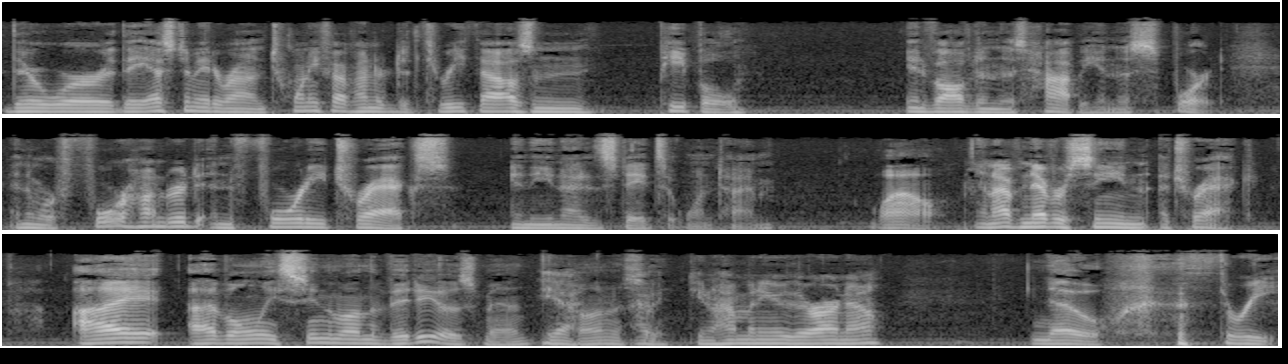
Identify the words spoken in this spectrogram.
there were they estimate around 2,500 to 3,000 people involved in this hobby in this sport, and there were 440 tracks in the United States at one time. Wow. And I've never seen a track. I I've only seen them on the videos, man. Yeah, Honestly. I- do you know how many there are now? no. Three.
